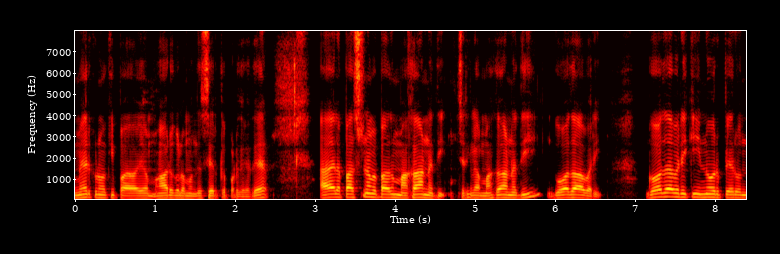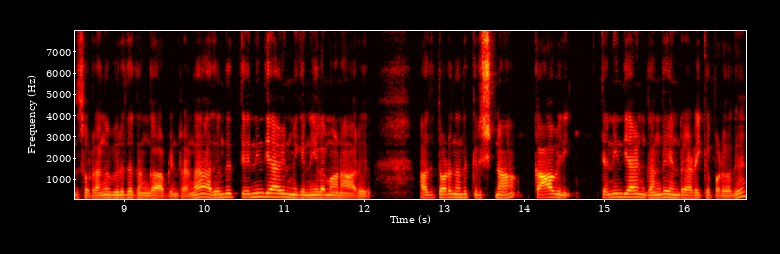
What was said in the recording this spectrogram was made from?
மேற்கு நோக்கி பாயம் ஆறுகளும் வந்து சேர்க்கப்படுகிறது. அதில் ஃபஸ்ட்டு நம்ம பார்த்தோம் மகாநதி சரிங்களா? மகாநதி கோதாவரி. கோதாவரிக்கு இன்னொரு பேர் வந்து சொல்கிறாங்க விருதகங்கா அப்படின்றாங்க. அது வந்து தென்னிந்தியாவின் மிக நீளமான ஆறு. அது தொடர்ந்து வந்து கிருஷ்ணா காவிரி. தென்னிந்தியாவின் கங்கை என்று அழைக்கப்படுவது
